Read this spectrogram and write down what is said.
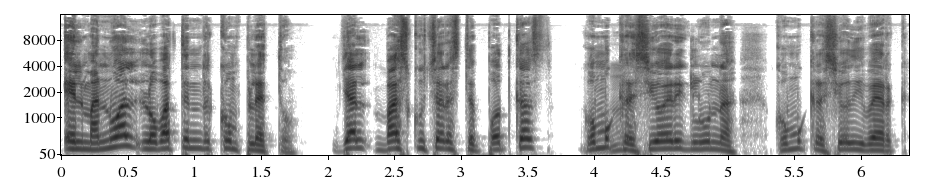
El manual lo va a tener completo ya va a escuchar este podcast, cómo creció Eric Luna, cómo creció Diverk.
